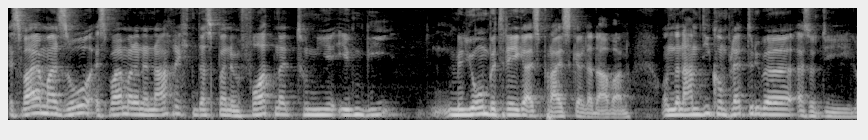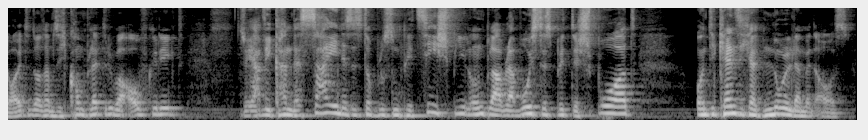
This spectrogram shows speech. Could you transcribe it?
Es war ja mal so, es war ja mal in den Nachrichten, dass bei einem Fortnite-Turnier irgendwie Millionenbeträge als Preisgelder da waren. Und dann haben die komplett drüber, also die Leute dort haben sich komplett drüber aufgeregt. So, ja, wie kann das sein? Das ist doch bloß ein PC-Spiel und bla bla. Wo ist das bitte Sport? Und die kennen sich halt null damit aus.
